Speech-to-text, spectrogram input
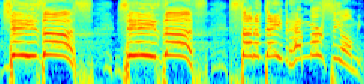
Jesus, Jesus, Son of David, have mercy on me.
